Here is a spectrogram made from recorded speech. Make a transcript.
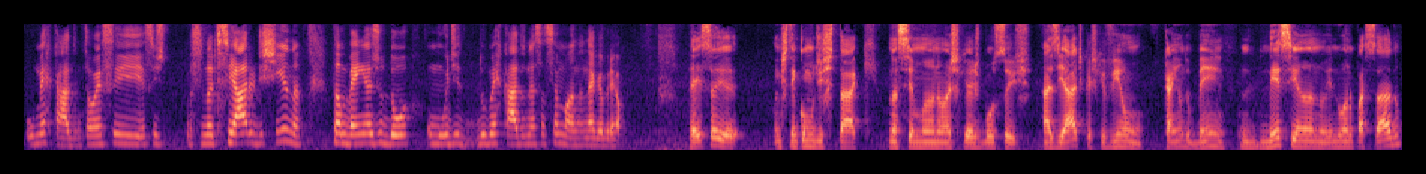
o mercado. Então, esse, esse, esse noticiário de China também ajudou o mood do mercado nessa semana, né, Gabriel? É isso aí. A gente tem como destaque na semana, eu acho que as bolsas asiáticas que vinham caindo bem nesse ano e no ano passado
